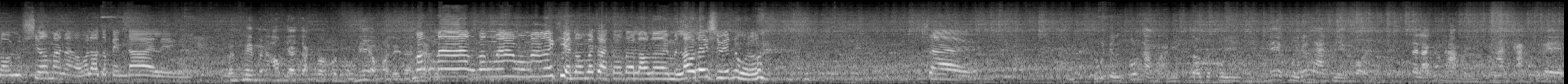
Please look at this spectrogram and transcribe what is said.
เราเชื่อมันอะว่าเราจะเป็นได้อะไรอย่างเงี้ย มันเพลงมันเอายาจากตัวคนของเน่ออกมาเลยนะมากมากมากมากๆมากๆก็เขียนออกมาจากตัวตนเราเลยเหมือนเล่าเรื่องชีวิตหนูเลยใช่พูดถึงช่วงหลังๆนี้เราจะคุยเน่คุยเรื่องงานเพลงบ่อย แต่หลายคนถามถึงงานการแสดง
